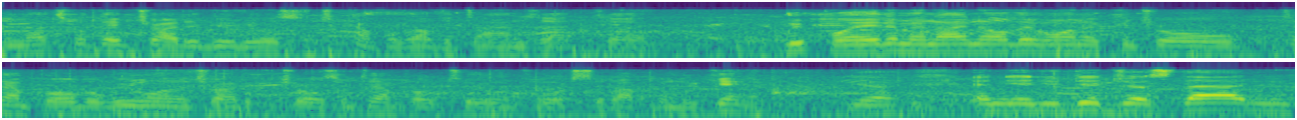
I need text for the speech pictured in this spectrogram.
and, that's what they've tried to do to us a couple of other times that uh, we played them, and I know they want to control tempo, but we want to try to control some tempo too and force it up when we can. Yeah, and, and you did just that, and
